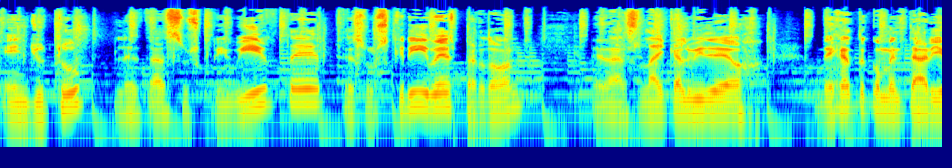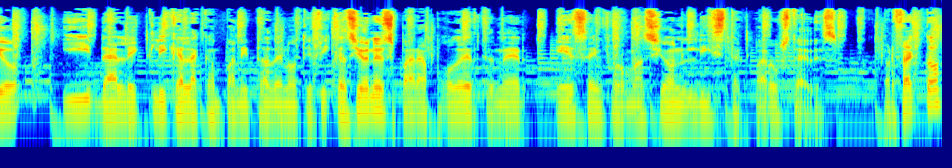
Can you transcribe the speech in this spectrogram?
en YouTube. Le das suscribirte, te suscribes, perdón, le das like al video deja tu comentario y dale clic a la campanita de notificaciones para poder tener esa información lista para ustedes. Perfecto.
